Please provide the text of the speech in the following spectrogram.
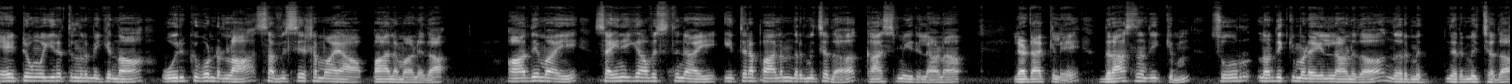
ഏറ്റവും ഉയരത്തിൽ നിർമ്മിക്കുന്ന ഉരുക്കുകൊണ്ടുള്ള സവിശേഷമായ പാലമാണിത്. ആദ്യമായി സൈനിക ആവശ്യത്തിനായി ഇത്തരം പാലം നിർമ്മിച്ചത് കാശ്മീരിലാണ്. ലഡാക്കിലെ ദ്രാസ് നദിക്കും സൂർ നദിക്കുമിടയിലാണിത് നിർമ്മി നിർമ്മിച്ചത്.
